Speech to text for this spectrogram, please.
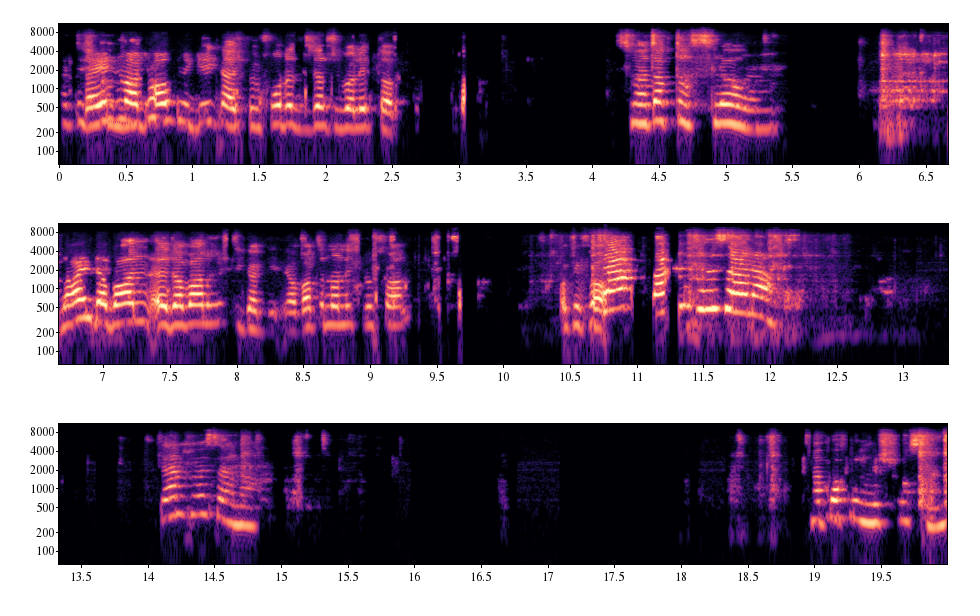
Warte, Da hinten waren tausende Gegner. Ich bin froh, dass ich das überlebt habe. Das war Dr. Sloan. Nein, da waren, äh, da war ein richtiger Gegner. Warte noch nicht losfahren. Okay, fahr. Da hinten ist einer. Da ist einer. Ich hab auf ihn geschossen.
